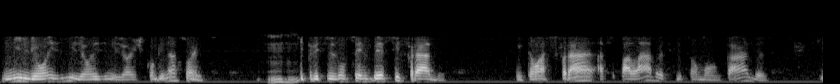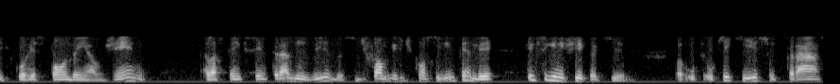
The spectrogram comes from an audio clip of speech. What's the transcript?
milhões e milhões e milhões de combinações uhum. que precisam ser decifradas. Então, as, as palavras que são montadas, que correspondem ao gene, elas têm que ser traduzidas de forma que a gente consiga entender o que, que significa aquilo, o, o, que, que isso traz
